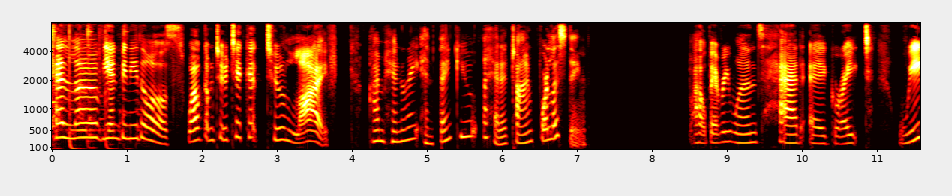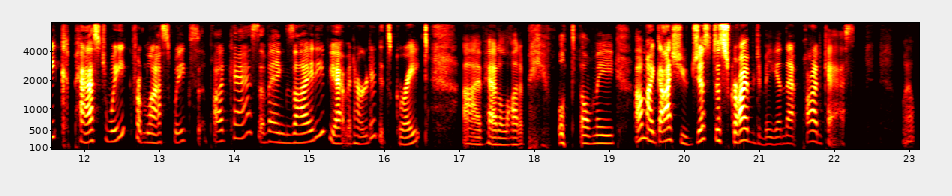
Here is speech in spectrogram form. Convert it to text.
Hello, bienvenidos. Welcome to Ticket to Life. I'm Henrie, and thank you ahead of time for listening. I hope everyone's had a great week, past week from last week's podcast of anxiety. If you haven't heard it, it's great. I've had a lot of people tell me, oh my gosh, you just described me in that podcast. Well,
